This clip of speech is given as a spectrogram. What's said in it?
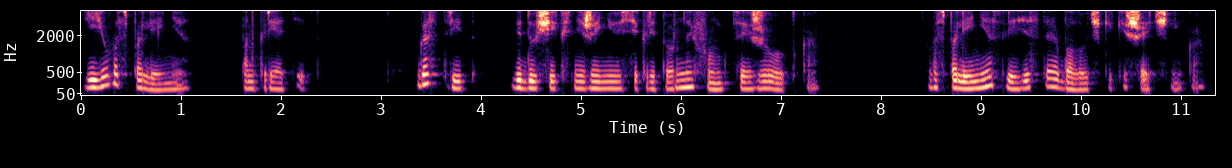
ее воспаление, панкреатит, гастрит, ведущий к снижению секреторной функции желудка, воспаление слизистой оболочки кишечника –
